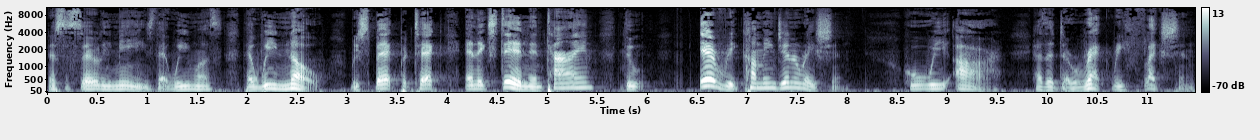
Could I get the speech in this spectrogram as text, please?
necessarily means that we must, that we know, respect, protect, and extend in time through every coming generation who we are as a direct reflection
